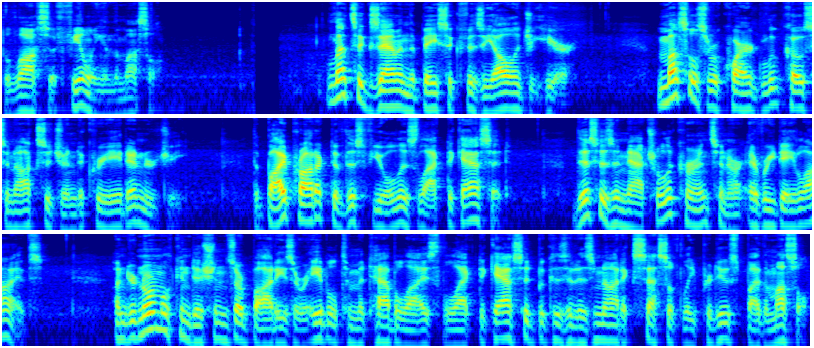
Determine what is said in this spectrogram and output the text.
the loss of feeling in the muscle. Let's examine the basic physiology here. Muscles require glucose and oxygen to create energy. The byproduct of this fuel is lactic acid. This is a natural occurrence in our everyday lives. Under normal conditions, our bodies are able to metabolize the lactic acid because it is not excessively produced by the muscle.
